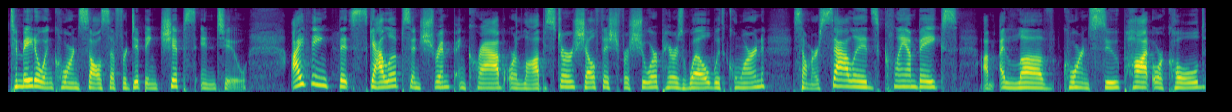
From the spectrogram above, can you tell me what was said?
tomato and corn salsa for dipping chips into? I think that scallops and shrimp and crab or lobster, shellfish for sure, pairs well with corn. Summer salads, clam bakes. Um, I love corn soup, hot or cold,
